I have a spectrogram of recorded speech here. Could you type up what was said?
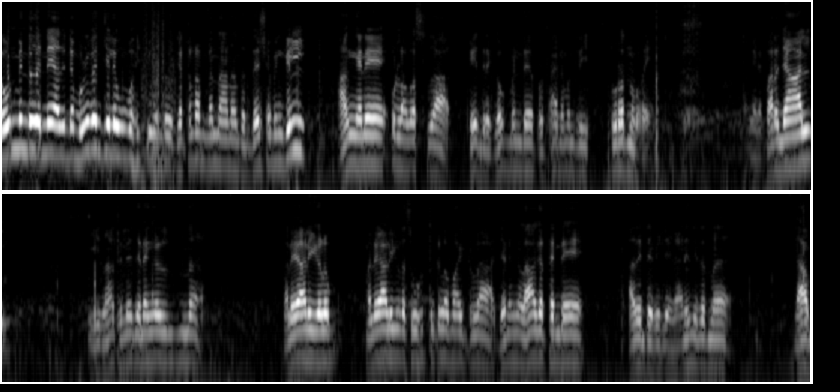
ഗവൺമെന്റ് തന്നെ അതിന്റെ മുഴുവൻ ചിലവും വഹിച്ചുകൊണ്ട് കെട്ടണം എന്നാണ് നിർദ്ദേശമെങ്കിൽ അങ്ങനെ ഉള്ള വസ്തുത കേന്ദ്ര ഗവൺമെന്റ് പ്രധാനമന്ത്രി തുറന്നു പറയണം. അങ്ങനെ പറഞ്ഞാൽ ഈ നാട്ടിലെ ജനങ്ങളിൽ നിന്ന് മലയാളികളും മലയാളികളുടെ സുഹൃത്തുക്കളുമായിട്ടുള്ള ജനങ്ങളാകെ തന്നെ അതിന്റെ വില അണിനിരന്ന് ഡാം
